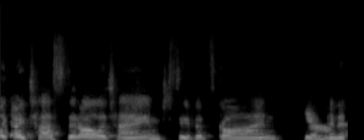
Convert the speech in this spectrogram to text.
like I test it all the time to see if it's gone. yeah. And it,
